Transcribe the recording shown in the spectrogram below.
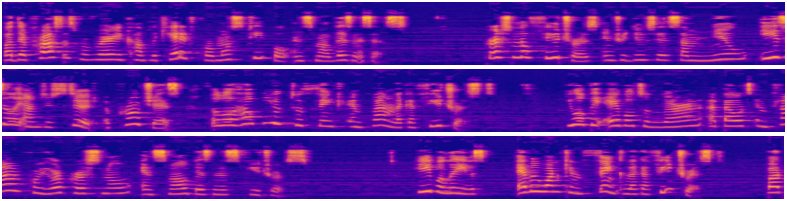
but the process was very complicated for most people and small businesses. Personal Futures introduces some new, easily understood approaches that will help you to think and plan like a futurist. You will be able to learn about and plan for your personal and small business futures. He believes everyone can think like a futurist. But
